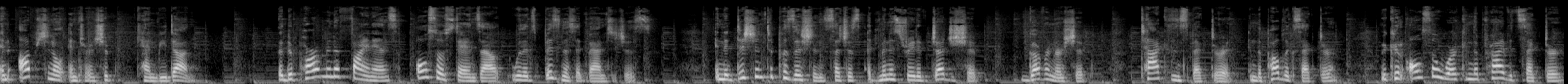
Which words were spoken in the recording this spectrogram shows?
an optional internship can be done. The Department of Finance also stands out with its business advantages. In addition to positions such as administrative judgeship, governorship, tax inspectorate in the public sector, we can also work in the private sector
